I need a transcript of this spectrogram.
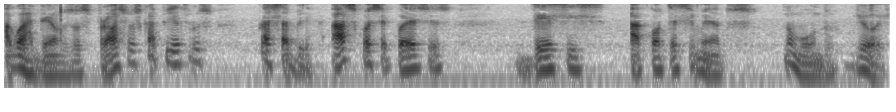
aguardemos os próximos capítulos para saber as consequências desses acontecimentos no mundo de hoje.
